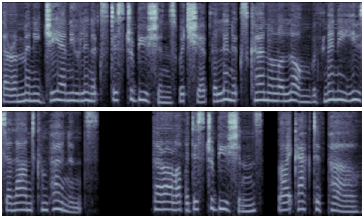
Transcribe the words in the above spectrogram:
There are many GNU Linux distributions which ship the Linux kernel along with many user land components. There are other distributions, like ActivePerl,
